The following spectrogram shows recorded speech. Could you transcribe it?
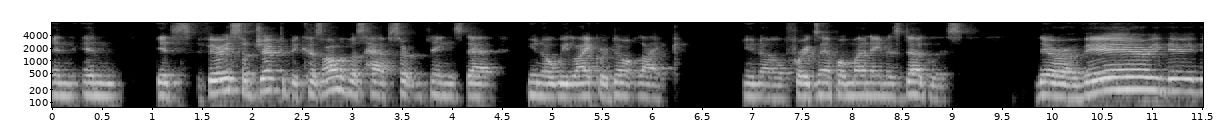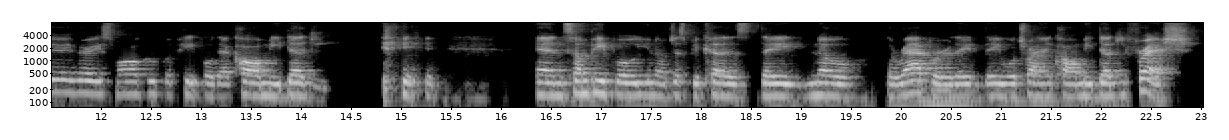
And, and it's very subjective because all of us have certain things that, you know, we like or don't like. You know, for example, my name is Douglas. There are a very, very, very, very small group of people that call me Dougie. and some people, you know, just because they know the rapper, they, they will try and call me Dougie Fresh.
